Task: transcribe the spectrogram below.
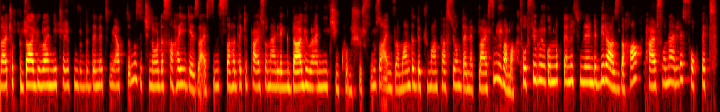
daha çok gıda güvenliği tarafında da denetim yaptığımız için orada sahayı gezersiniz. Sahadaki personelle gıda güvenliği için konuşursunuz. Aynı zamanda dokümantasyon denetlersiniz ama sosyal uygunluk denetimlerinde biraz daha personelle sohbet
